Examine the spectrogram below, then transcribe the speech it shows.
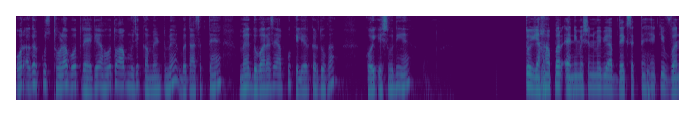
और अगर कुछ थोड़ा बहुत रह गया हो तो आप मुझे कमेंट में बता सकते हैं। मैं दोबारा से आपको क्लियर कर दूँगा। कोई इशू नहीं है। तो यहाँ पर एनिमेशन में भी आप देख सकते हैं कि वन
